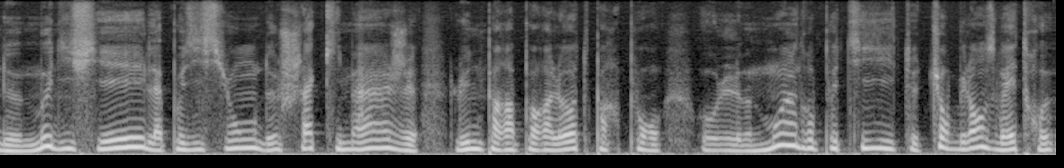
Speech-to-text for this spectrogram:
modifier la position de chaque image l'une par rapport à l'autre, par rapport au, le moindre petite turbulence va être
